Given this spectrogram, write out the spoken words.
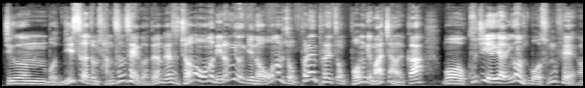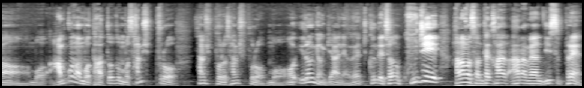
지금 뭐 니스가 좀 상승세거든. 그래서 저는 오늘 이런 경기는 오늘 좀 프렌 프렌 좀 보는 게 맞지 않을까? 뭐 굳이 얘기하 이건 뭐 승부패 어뭐 아무거나 뭐 다 떠도 뭐 30% 30% 30%뭐 어, 이런 경기 아니야. 근데 저는 굳이 하나만 선택하라면 니스 프렌이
